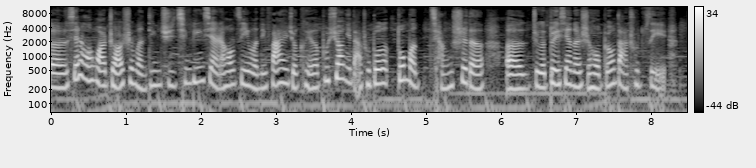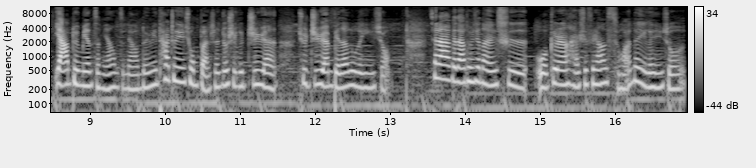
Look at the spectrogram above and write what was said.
呃线上的话主要是稳定去清兵线，然后自己稳定发育就可以了，不需要你打出多的多么强势的呃这个对线的时候，不用打出自己压对面怎么样怎么样，对，因为他这个英雄本身就是一个支援去支援别的路的英雄。接下来给大家推荐的是我个人还是非常喜欢的一个英雄，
